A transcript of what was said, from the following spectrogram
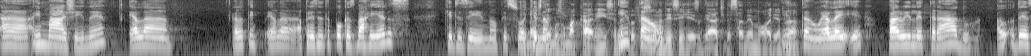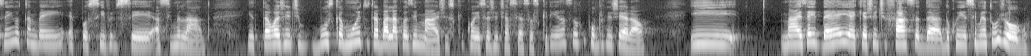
a, a, imagem, né? ela, ela, tem, ela apresenta poucas barreiras, quer dizer, uma pessoa e que nós não... temos uma carência, né, então, professora, desse resgate, dessa memória, não é? Então, ela, é, para o iletrado, o desenho também é possível de ser assimilado. Então a gente busca muito trabalhar com as imagens, que com isso a gente acessa as crianças, o público em geral. E, mas a ideia é que a gente faça da, do conhecimento um jogo.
